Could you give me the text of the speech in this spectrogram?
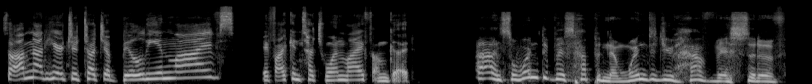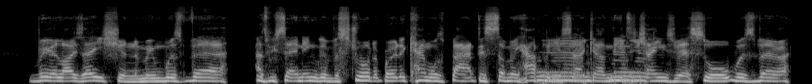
So I'm not here to touch a billion lives. If I can touch one life, I'm good. And so, when did this happen then? When did you have this sort of realization? I mean, was there, as we say in England, the straw that broke the camel's back? Did something happen? Mm, you say, okay, I need to change this, or was there a,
